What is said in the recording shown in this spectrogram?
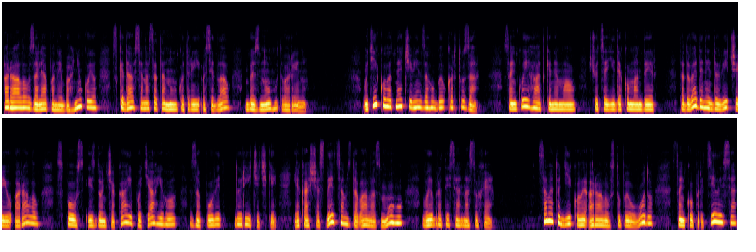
Аралов, заляпаний багнюкою, скидався на сатану, котрий осідлав безногу тварину. У тій колотнечі він загубив картуза. Санько й гадки не мав, що це їде командир, та доведений до відчаю Аралов сповз із дончака і потяг його за повід до річечки, яка щасливцям здавала змогу вибратися на сухе. Саме тоді, коли Аралов вступив у воду, Санько прицілився,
